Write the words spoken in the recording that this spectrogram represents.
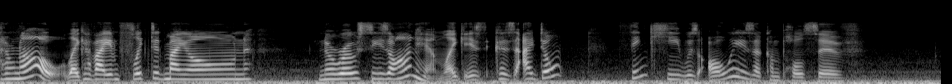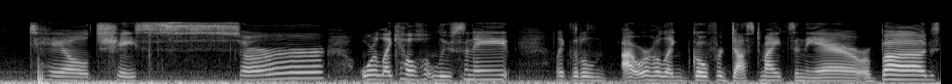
I don't know. Like, have I inflicted my own neuroses on him? Like, is because I don't think he was always a compulsive tail chaser or like he'll hallucinate like little or he'll like go for dust mites in the air or bugs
